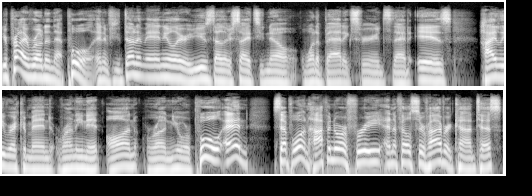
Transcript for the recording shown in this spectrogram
you're probably running that pool. And if you've done it manually or used other sites, you know what a bad experience that is. Highly recommend running it on Run Your Pool. And step one, hop into our free NFL Survivor contest.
